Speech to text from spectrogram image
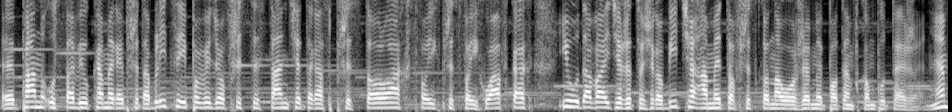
e, pan ustawił kamerę przy tablicy i powiedział: Wszyscy stańcie teraz przy stołach swoich, przy swoich ławkach i udawajcie, że coś robicie, a my to wszystko nałożymy potem w komputerze. Nie?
